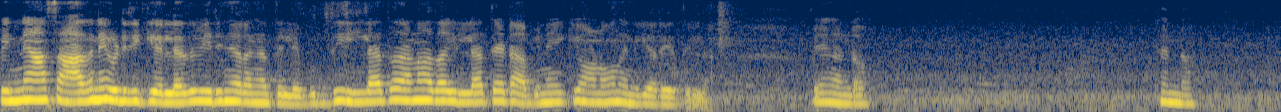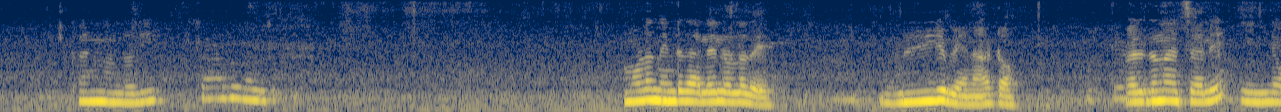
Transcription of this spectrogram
പിന്നെ ആ സാധനം ഇവിടെ ഇരിക്കുകയല്ലേ അത് വിരിഞ്ഞിറങ്ങത്തില്ലേ? ബുദ്ധി ഇല്ലാത്തതാണോ അതോ ഇല്ലാത്തതായിട്ട് അഭിനയിക്കുവാണോ എന്ന് എനിക്കറിയത്തില്ല. പേ കണ്ടോ? കണ്ടോ? കാണുന്നുണ്ട് മോളെ നിന്റെ തലയിലുള്ളതേ. വലിയ പേന കേട്ടോ. വലുതെന്ന് വെച്ചാൽ നിന്നെ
